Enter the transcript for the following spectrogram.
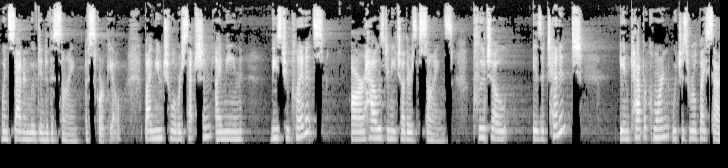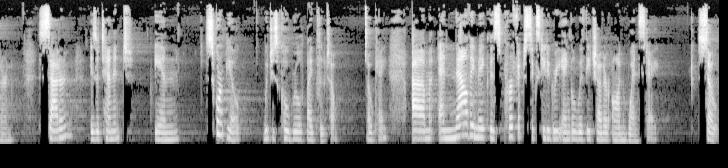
when Saturn moved into the sign of Scorpio. By mutual reception, I mean these two planets are housed in each other's signs. Pluto is a tenant in Capricorn, which is ruled by Saturn. Saturn is a tenant in Scorpio, which is co ruled by Pluto. Okay. Um, and now they make this perfect 60 degree angle with each other on Wednesday. So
